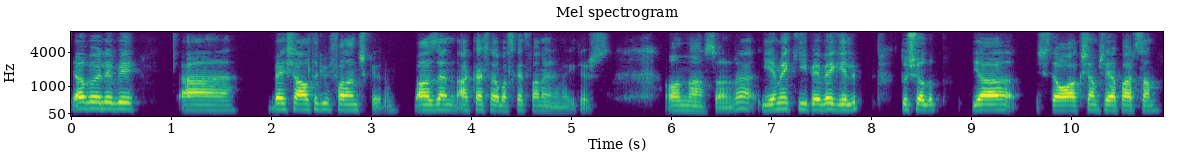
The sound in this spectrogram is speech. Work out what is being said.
Ya böyle bir 5-6 gibi falan çıkıyorum. Bazen arkadaşlar basket falan oynamaya gidiyoruz. Ondan sonra yemek yiyip eve gelip duş alıp ya işte o akşam şey yaparsam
